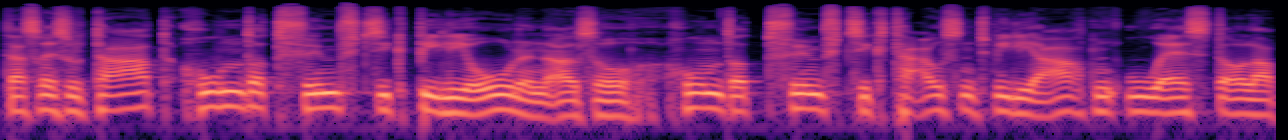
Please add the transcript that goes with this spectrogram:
Das Resultat 150 Billionen, also 150.000 Milliarden US-Dollar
